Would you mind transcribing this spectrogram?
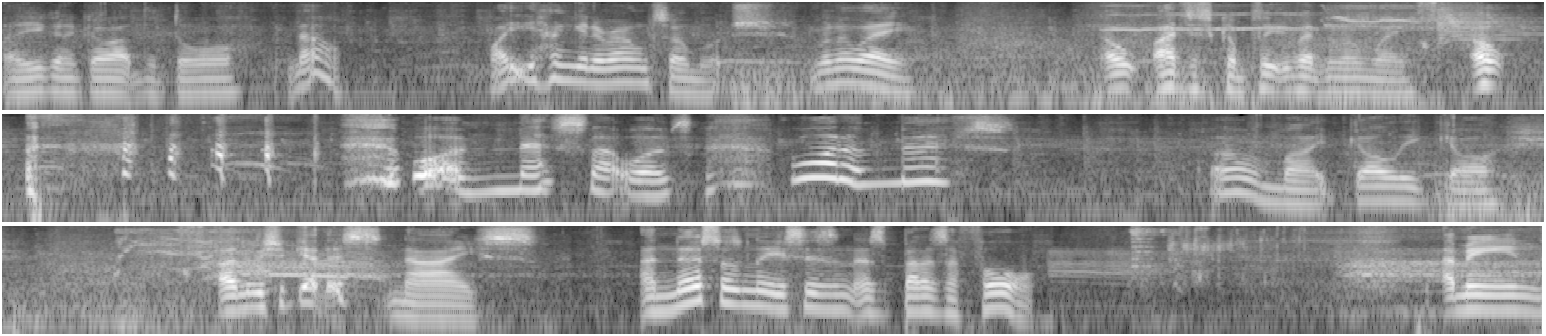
Are you going to go out the door? No. Why are you hanging around so much? Run away. Oh, I just completely went the wrong way. Oh! what a mess that was. What a mess. Oh my golly gosh. And we should get this. Nice. And Nurse suddenly this isn't as bad as I thought. I mean,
